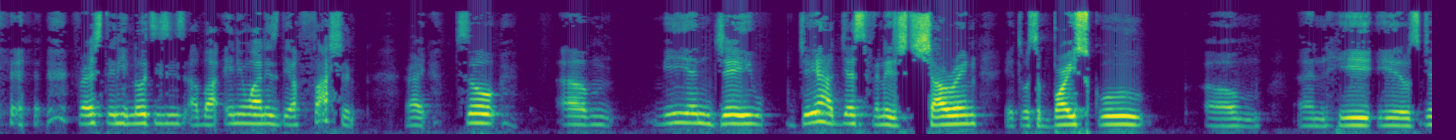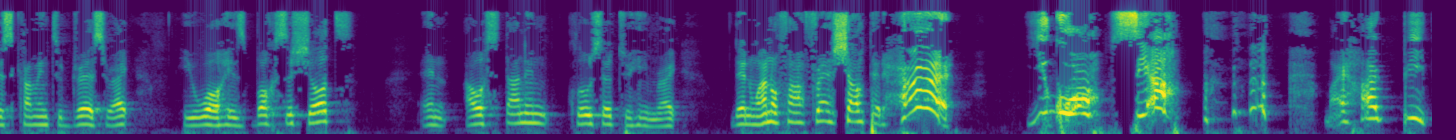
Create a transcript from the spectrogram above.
first thing he notices about anyone is their fashion, right? So, um, me and Jay, Jay had just finished showering. It was a boys' school, um, and he he was just coming to dress, right? He wore his boxer shorts, and I was standing closer to him, right? Then one of our friends shouted, "Hey, you go, see her! my heart beat.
